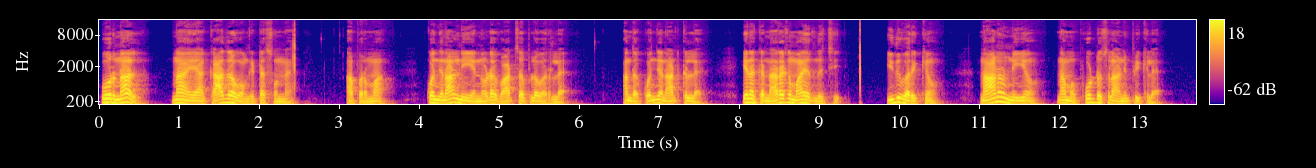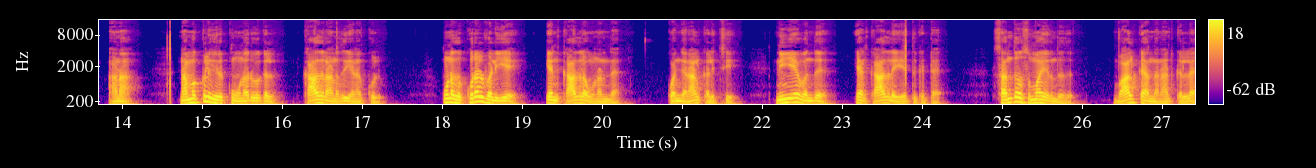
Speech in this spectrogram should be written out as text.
ஒரு நாள் நான் என் காதலை உங்ககிட்ட சொன்னேன். அப்புறமா கொஞ்ச நாள் நீ என்னோட வாட்ஸ்அப்பில் வரல. அந்த கொஞ்ச நாட்களில் எனக்கு நரகமாக இருந்துச்சு. இது வரைக்கும் நானும் நீயும் நம்ம ஃபோட்டோஸ்லாம் அனுப்பிக்கல. ஆனால் நமக்குள் இருக்கும் உணர்வுகள் காதலானது எனக்குள். உனது குரல் வழியே என் காதலை உணர்ந்தேன். கொஞ்ச நாள் கழித்து நீயே வந்து என் காதலை ஏற்றுக்கிட்ட சந்தோஷமாக இருந்தது. வாழ்க்கை அந்த நாட்களில்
